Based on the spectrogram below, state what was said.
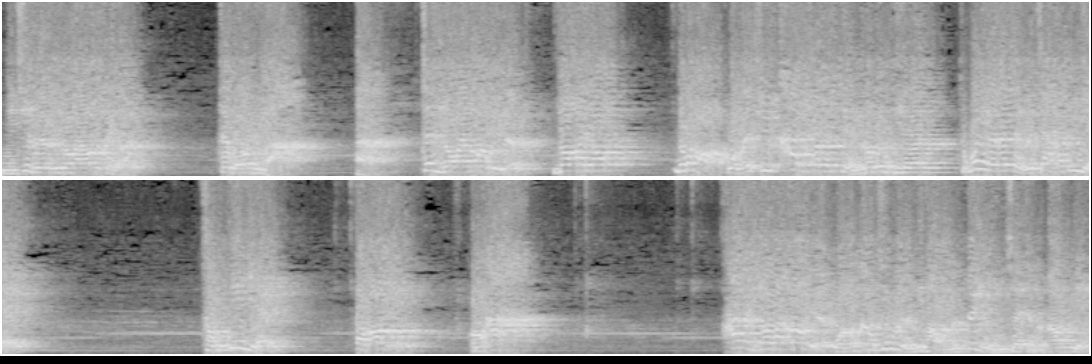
你记住这个幺八幺就可以了这没问题？吧哎这是幺八幺的位置幺八幺那么好我们去看一下它点子的问题？呢就未来的整个价格低点从低点到高点我们看它的幺八幺的位置我们更精准的地方我们对准一些整个高点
